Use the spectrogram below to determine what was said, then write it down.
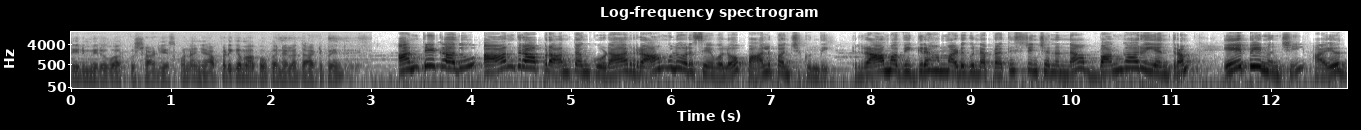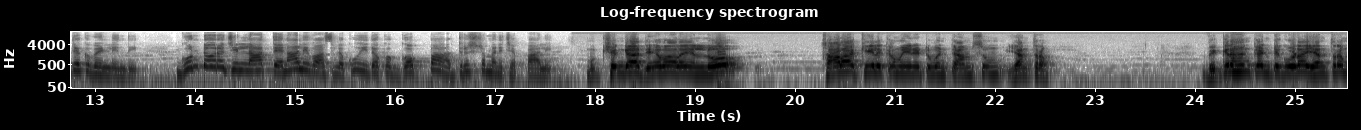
దీన్ని మీరు వర్క్ స్టార్ట్ చేసుకోండి అని అప్పటికే మాకు ఒక నెల దాటిపోయింది అది. అంతేకాదు ఆంధ్ర ప్రాంతం కూడా రాములోరి సేవలో పాలు పంచుకుంది. రామ విగ్రహం అడుగున ప్రతిష్ఠించనున్న బంగారు యంత్రం ఏపీ నుంచి అయోధ్యకు వెళ్ళింది. గుంటూరు జిల్లా తెనాలి వాసులకు ఇదొక గొప్ప అదృష్టమని చెప్పాలి. ముఖ్యంగా దేవాలయంలో చాలా కీలకమైనటువంటి అంశం యంత్రం. విగ్రహం కంటే కూడా యంత్రం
